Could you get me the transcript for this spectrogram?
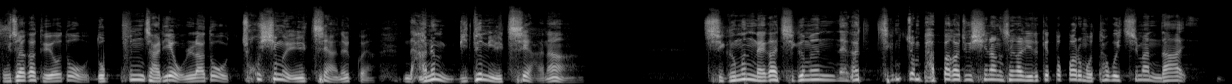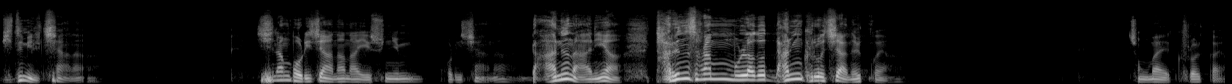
부자가 되어도 높은 자리에 올라도 초심을 잃지 않을 거야. 나는 믿음 잃지 않아. 지금은 내가 지금은 내가 지금 좀 바빠가지고 신앙생활 이렇게 똑바로 못하고 있지만 나 믿음 잃지 않아. 신앙 버리지 않아. 나 예수님 버리지 않아. 나는 아니야. 다른 사람은 몰라도 난 그러지 않을 거야. 정말 그럴까요?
